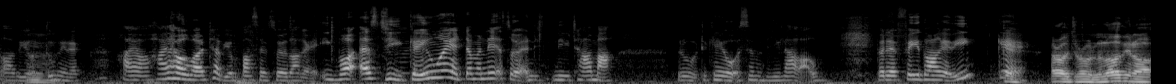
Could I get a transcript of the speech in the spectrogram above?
သွားပြီးတော့သူ့အနေနဲ့ high high high ပါထပ်ပြီး parcel ဆွဲသွားခဲ့ Evo SG game 1ရဲ့10 minute ဆိုတဲ့အနေထားမှာသူတို့တကယ်ကိုအဆင်မပြေလာပါဘူး။ဒါတဲ့ fade သွားခဲ့ပြီ။ကဲ အဲ့တော့ကျွန်တော်လောလောဆယ်တော့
